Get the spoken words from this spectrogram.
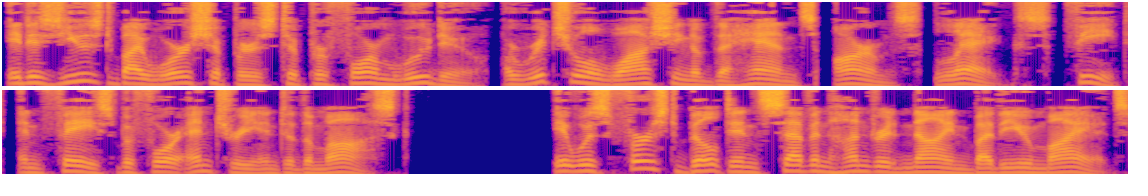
It is used by worshippers to perform wudu, a ritual washing of the hands, arms, legs, feet, and face before entry into the mosque. It was first built in 709 by the Umayyads,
